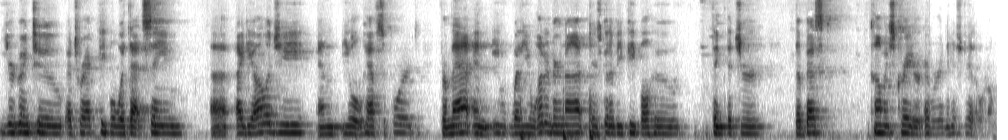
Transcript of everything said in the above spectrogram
you're going to attract people with that same uh, ideology, and you'll have support from that. And whether you want it or not, there's going to be people who think that you're the best comics creator ever in the history of the world.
